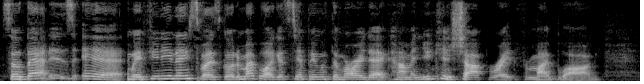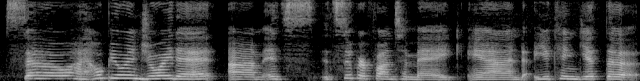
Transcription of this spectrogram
So that is it. If you need any supplies, go to my blog at stampingwithamore.com and you can shop right from my blog. So I hope you enjoyed it. Um, it's it's super fun to make, and you can get the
